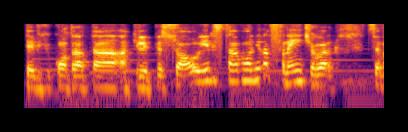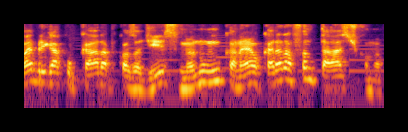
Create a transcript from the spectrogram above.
teve que contratar aquele pessoal e eles estavam ali na frente. Agora, você vai brigar com o cara por causa disso? Meu, nunca, né? O cara era fantástico, meu.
